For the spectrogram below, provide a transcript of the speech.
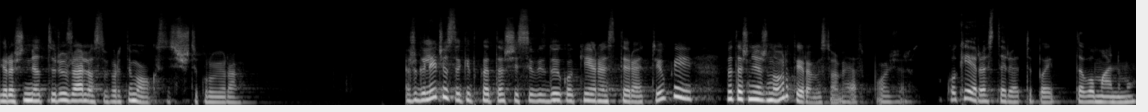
Ir aš neturiu žalio supratimo, koks jis iš tikrųjų yra. Aš galėčiau sakyti, kad aš įsivaizduoju, kokie yra stereotipai, bet aš nežinau, ar tai yra visuomenės požiūris. Kokie yra stereotipai tavo manimu?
